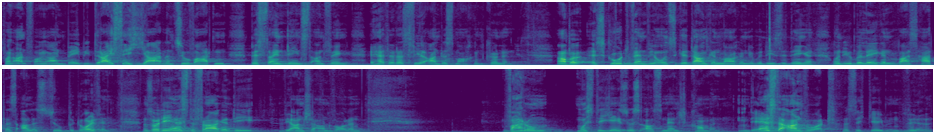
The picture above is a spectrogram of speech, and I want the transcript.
Von Anfang an, Baby, 30 Jahre zu warten, bis sein Dienst anfing. Er hätte das viel anders machen können. Aber es ist gut, wenn wir uns Gedanken machen über diese Dinge und überlegen, was hat das alles zu bedeuten. Und so die erste Frage, die wir anschauen wollen, Warum musste Jesus als Mensch kommen? Und die erste Antwort, was ich geben will,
